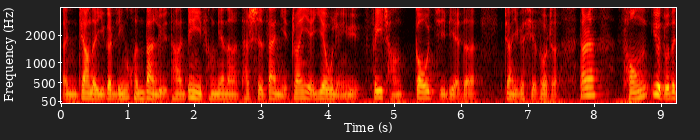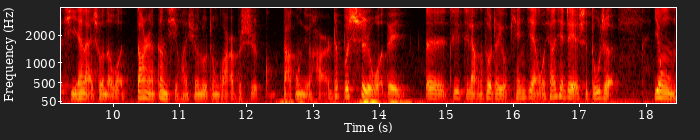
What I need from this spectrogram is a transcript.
嗯，这样的一个灵魂伴侣，他另一层面呢，他是在你专业业务领域非常高级别的。这样一个写作者，当然从阅读的体验来说呢，我当然更喜欢《驯鹿中国》而不是《打工女孩》。这不是我对呃这这两个作者有偏见，我相信这也是读者用。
